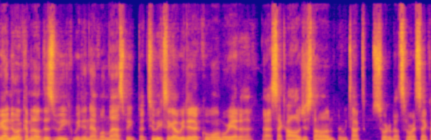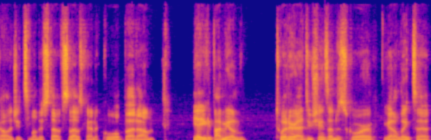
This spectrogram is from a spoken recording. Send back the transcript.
we got a new one coming out this week. We didn't have one last week, but two weeks ago we did a cool one where we had a, a psychologist on and we talked sort of about some more psychology and some other stuff. So that was kind of cool. But um, yeah, you can find me on Twitter at Duchesne's underscore. You got a link to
